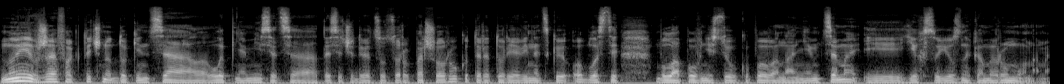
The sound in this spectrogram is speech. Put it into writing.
Ну і вже фактично до кінця липня місяця 1941 року територія Вінницької області була повністю окупована німцями і їх союзниками румунами.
